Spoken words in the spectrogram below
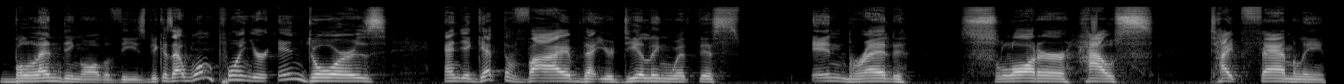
blending all of these because at one point you're indoors and you get the vibe that you're dealing with this inbred slaughterhouse type family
